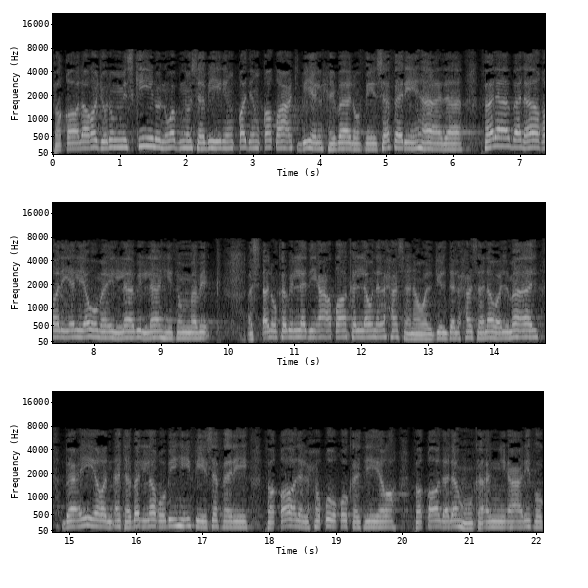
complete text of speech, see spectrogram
فقال رجل مسكين وابن سبيل قد انقطعت بي الحبال في سفري هذا فلا بلاغ لي اليوم إلا بالله ثم بك أسألك بالذي أعطاك اللون الحسن والجلد الحسن والمال بعيرا أتبلغ به في سفري فقال الحقوق كثيرة فقال له كأني أعرفك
